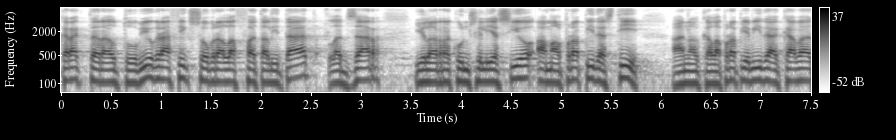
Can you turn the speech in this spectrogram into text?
caràcter autobiogràfic sobre la fatalitat, l'atzar i la reconciliació amb el propi destí, en el que la pròpia vida acaba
